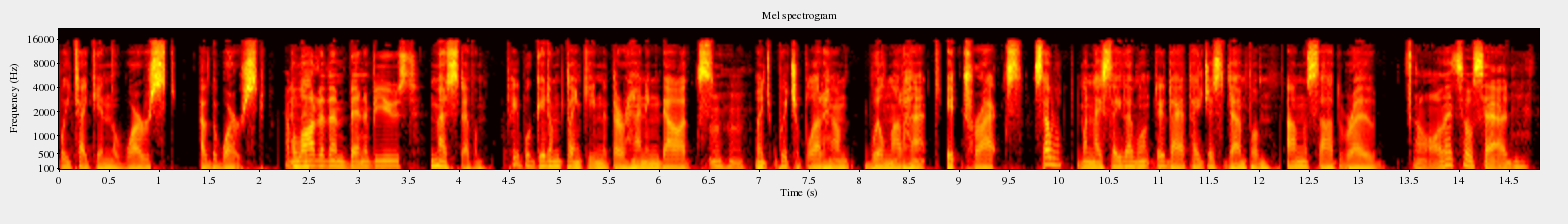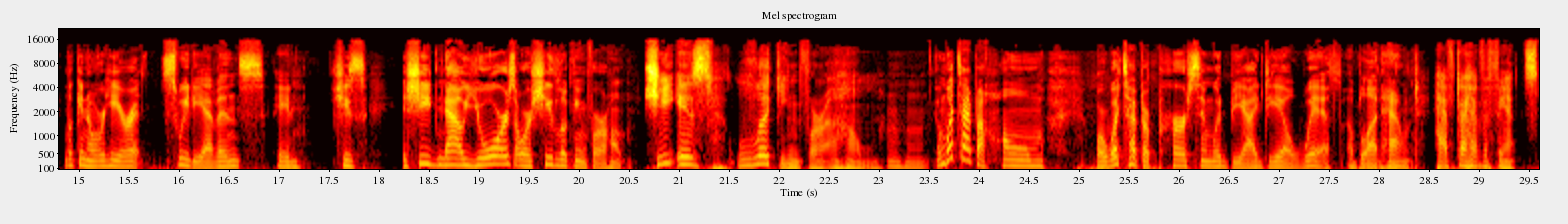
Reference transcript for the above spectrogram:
We take in the worst of the worst. Have a lot of them been abused? Most of them. People get them thinking that they're hunting dogs. Mm-hmm. which, which a bloodhound will not hunt. It tracks. So when they say they won't do that, they just dump them on the side of the road. Oh, that's so sad. Looking over here at Sweetie Evans, and she's is she now yours or is she looking for a home? She is looking for a home. Mm-hmm. And what type of home or what type of person would be ideal with a bloodhound? Have to have a fence,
